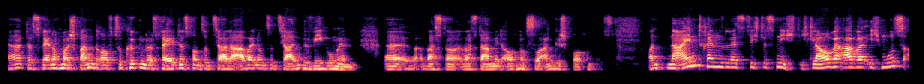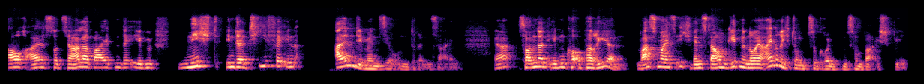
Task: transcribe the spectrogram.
Ja, das wäre nochmal spannend drauf zu gucken, das Verhältnis von sozialer Arbeit und sozialen Bewegungen, äh, was, da, was damit auch noch so angesprochen ist. Und nein, trennen lässt sich das nicht. Ich glaube aber, ich muss auch als Sozialarbeitende eben nicht in der Tiefe in allen Dimensionen drin sein, ja, sondern eben kooperieren. Was weiß ich, wenn es darum geht, eine neue Einrichtung zu gründen, zum Beispiel,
